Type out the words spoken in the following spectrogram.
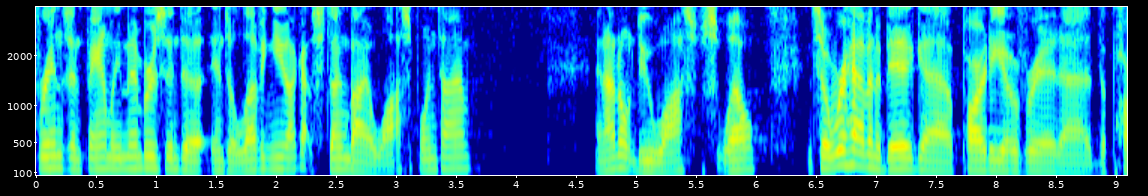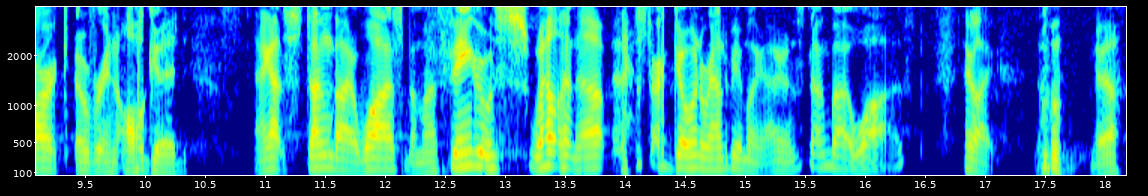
friends and family members into, into loving you? I got stung by a wasp one time, and I don't do wasps well. And so we're having a big uh, party over at uh, the park over in Algood. I got stung by a wasp, and my finger was swelling up, and I started going around to people like, I got stung by a wasp. They're like, yeah.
